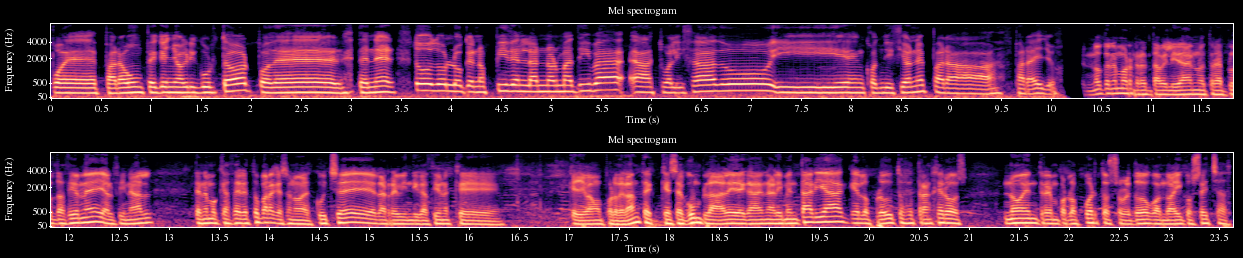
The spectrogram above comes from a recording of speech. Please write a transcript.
pues para un pequeño agricultor poder tener todo lo que nos piden las normativas actualizado y en condiciones para, para ello. No tenemos rentabilidad en nuestras explotaciones y al final tenemos que hacer esto para que se nos escuche las reivindicaciones que, que llevamos por delante, que se cumpla la ley de cadena alimentaria, que los productos extranjeros no entren por los puertos, sobre todo cuando hay cosechas.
